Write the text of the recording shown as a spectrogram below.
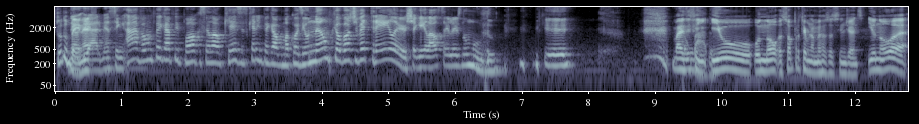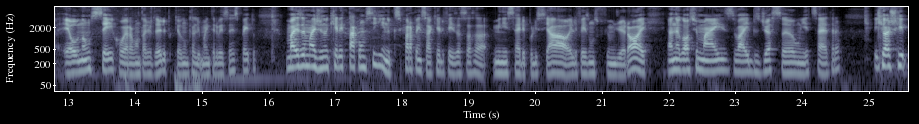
Tudo bem, Não, né? E a Armin assim, ah, vamos pegar pipoca, sei lá o quê? Vocês querem pegar alguma coisa? Eu, não, porque eu gosto de ver trailer. Cheguei lá, os trailers no mudo. Que? Mas enfim, Tombado. e o, o Noah, só pra terminar meu raciocínio de antes, e o Noah, eu não sei qual era a vontade dele, porque eu nunca li uma entrevista a respeito, mas eu imagino que ele tá conseguindo, que se para pensar que ele fez essa minissérie policial, ele fez um filme de herói, é um negócio mais vibes de ação e etc. E que eu acho que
